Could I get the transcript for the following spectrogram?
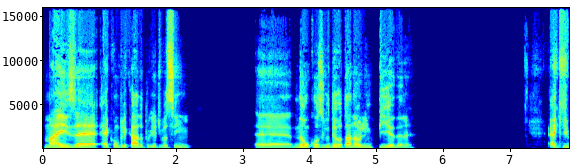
Mas é, é complicado, porque, tipo assim, é, não conseguiu derrotar na Olimpíada, né? É que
